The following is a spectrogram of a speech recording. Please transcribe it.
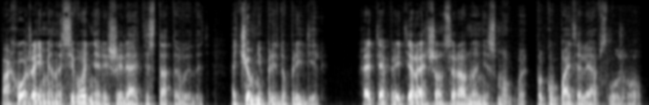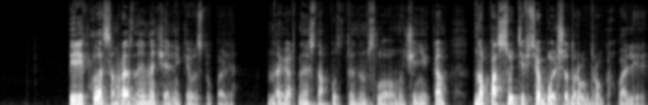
Похоже, именно сегодня решили аттестаты выдать, о чем не предупредили. Хотя прийти раньше он все равно не смог бы, покупателей обслуживал. Перед классом разные начальники выступали. Наверное, с напутственным словом ученикам, но по сути все больше друг друга хвалили.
